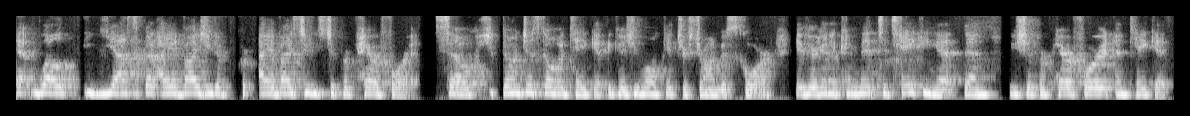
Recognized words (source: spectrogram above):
Yeah, well, yes, but I advise you to. I advise students to prepare for it. So don't just go and take it because you won't get your strongest score. If you're going to commit to taking it, then you should prepare for it and take it.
